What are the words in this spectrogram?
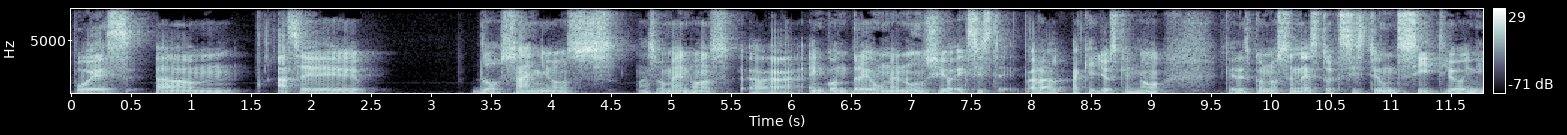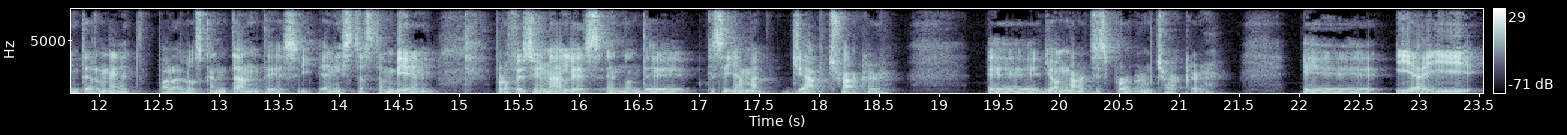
Pues um, hace dos años, más o menos, uh, encontré un anuncio. Existe, para aquellos que no, que desconocen esto, existe un sitio en internet para los cantantes y pianistas también, profesionales, en donde, que se llama Jab Tracker, eh, Young Artist Program Tracker. Eh, y ahí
